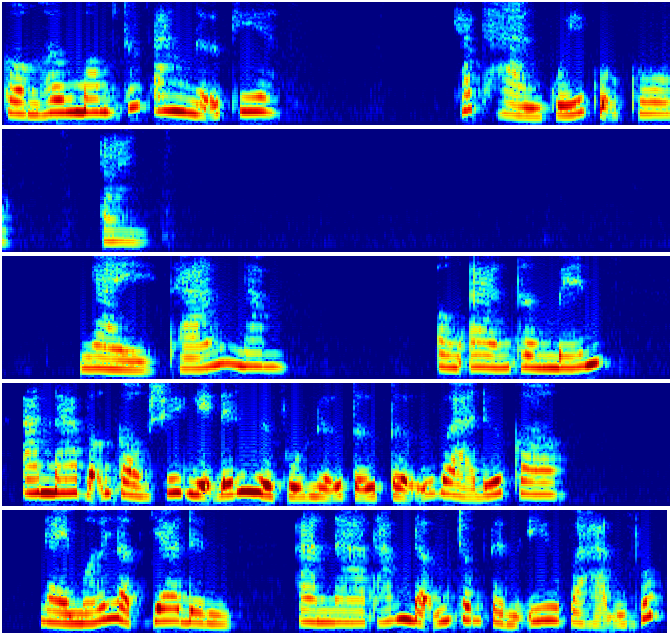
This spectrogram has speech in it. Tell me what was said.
còn hơn mong thức ăn nữa kia. Khách hàng quý của cô, An. Ngày, tháng, năm Ông An thân mến, Anna vẫn còn suy nghĩ đến người phụ nữ tự tử và đứa con. Ngày mới lập gia đình, Anna thắm đẫm trong tình yêu và hạnh phúc,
